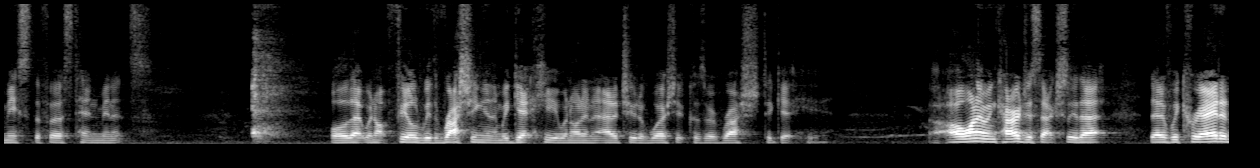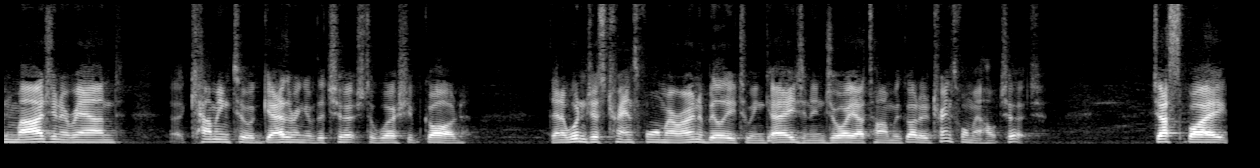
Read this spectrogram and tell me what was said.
miss the first 10 minutes? Or that we're not filled with rushing and we get here, we're not in an attitude of worship because we've rushed to get here. I want to encourage us actually that, that if we created margin around uh, coming to a gathering of the church to worship God, then it wouldn't just transform our own ability to engage and enjoy our time with God, it would transform our whole church. Just by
